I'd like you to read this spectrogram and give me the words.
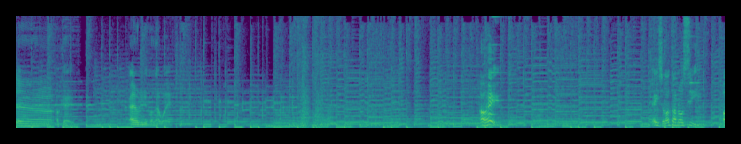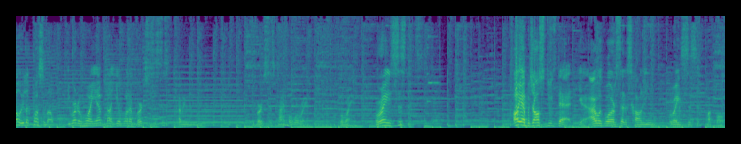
Uh, okay. I don't need to go that way. Oh hey. Hey, time no see. Oh, you look puzzled out. You wonder who I am? No, you're one of Birch's assistants. I mean, Birch this time or Lorraine? Lorraine. Lorraine's assistants. Oh yeah, but you're also dude's dad. Yeah, I was more upset as calling you Lorraine's assistant. My fault.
